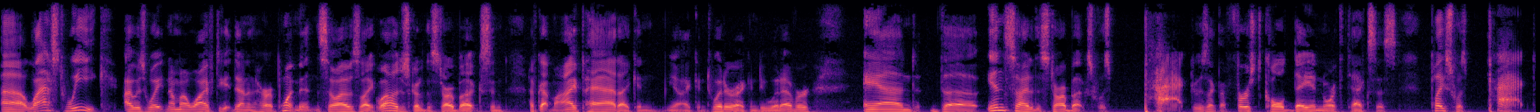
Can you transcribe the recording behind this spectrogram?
uh, last week I was waiting on my wife to get done in her appointment, and so I was like, "Well, I'll just go to the Starbucks, and I've got my iPad. I can, you know, I can Twitter, I can do whatever." And the inside of the Starbucks was packed. It was like the first cold day in North Texas. Place was packed,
